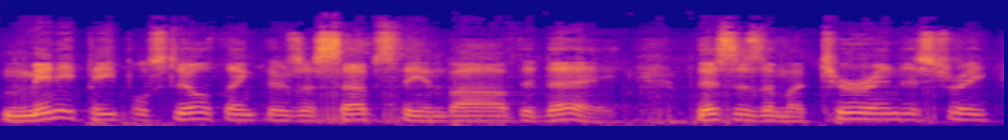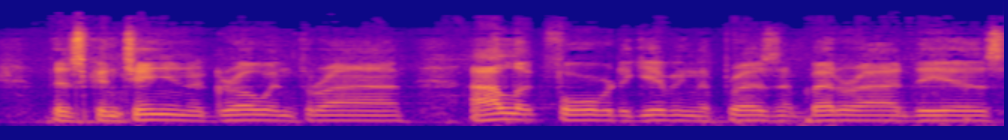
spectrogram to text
Many people still think there's a subsidy involved today. This is a mature industry that's continuing to grow and thrive. I look forward to giving the president better ideas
